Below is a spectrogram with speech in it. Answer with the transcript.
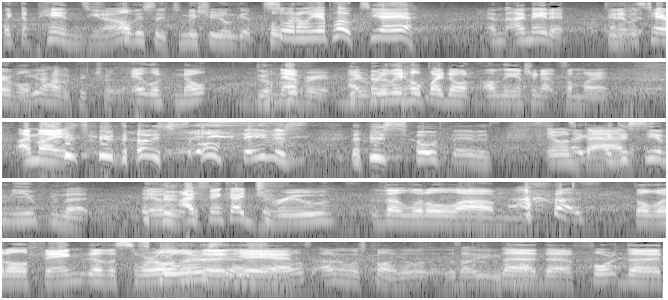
like the pins, you know, Obviously, to make sure you don't get poked. so I don't get poked. Yeah, yeah. And I made it, and it was terrible. You gotta have a picture of that. It looked nope, No. never. I really hope I don't on the internet somewhere. I might. Dude, that was so famous. That was so famous. It was I, I bad. can see a meme from that. It was, I think I drew the little um the little thing, the, the swirl with the Squirrels? yeah, yeah. I don't know what's called. What's that even the called? the for the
